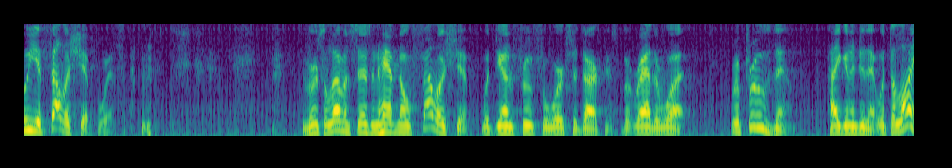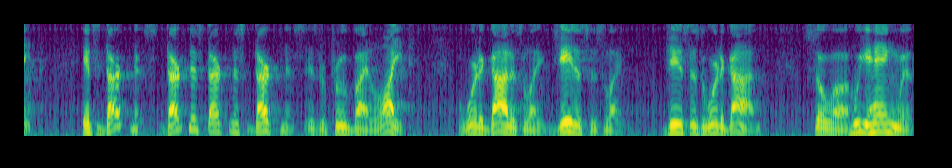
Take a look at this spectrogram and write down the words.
who you fellowship with. Verse 11 says, And have no fellowship with the unfruitful works of darkness, but rather what? Reprove them. How are you going to do that? With the light. It's darkness. Darkness, darkness, darkness is reproved by light. The Word of God is light. Jesus is light. Jesus is the Word of God. So uh, who you hang with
